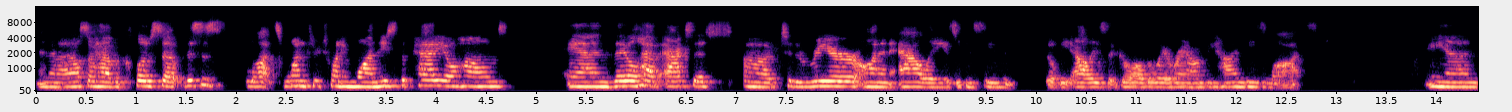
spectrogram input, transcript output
and then I also have a close up. This is lots one through 21. These are the patio homes and they'll have access uh, to the rear on an alley. As you can see, there'll be alleys that go all the way around behind these lots. And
